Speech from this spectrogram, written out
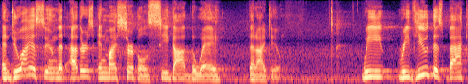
And do I assume that others in my circles see God the way that I do? We reviewed this back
